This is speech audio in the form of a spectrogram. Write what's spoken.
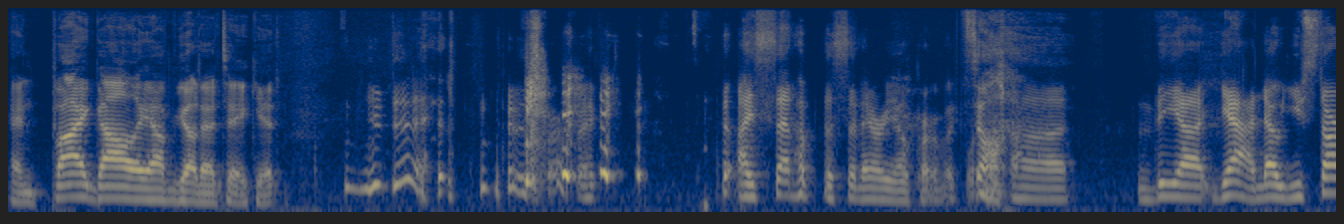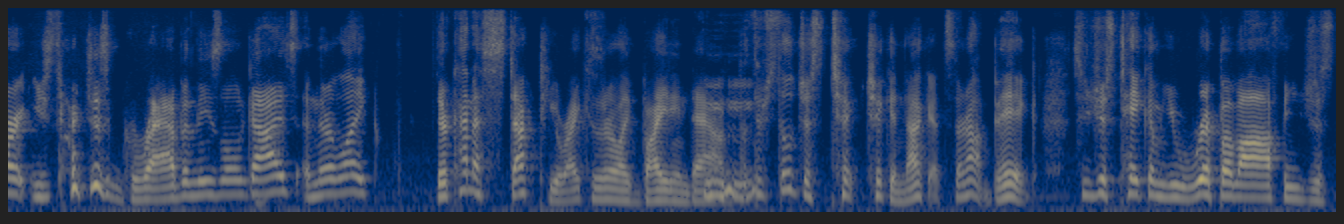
And by golly, I'm gonna take it. You did it. It was perfect. I set up the scenario perfectly. So- Uh, the uh, yeah, no, you start you start just grabbing these little guys, and they're like they're kind of stuck to you, right? Because they're like biting down, Mhm. but they're still just chick chicken nuggets. They're not big, so you just take them, you rip them off, and you just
